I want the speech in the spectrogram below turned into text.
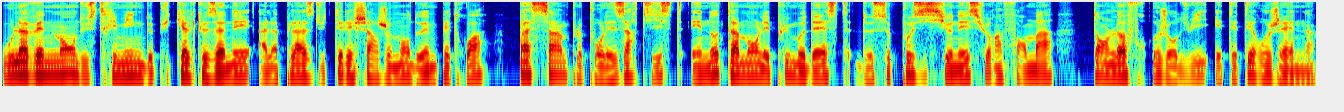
ou l'avènement du streaming depuis quelques années à la place du téléchargement de MP3, pas simple pour les artistes et notamment les plus modestes de se positionner sur un format tant l'offre aujourd'hui est hétérogène.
